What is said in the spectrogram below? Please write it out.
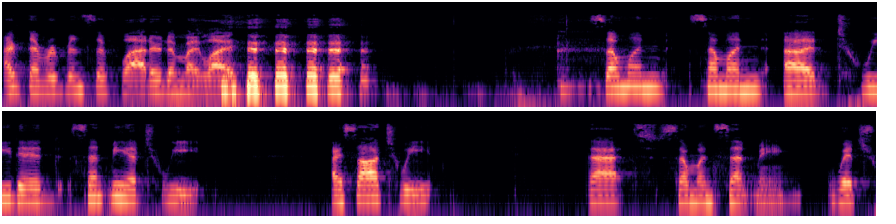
I've never been so flattered in my life. someone someone uh, tweeted sent me a tweet. I saw a tweet that someone sent me, which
